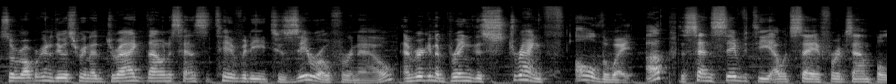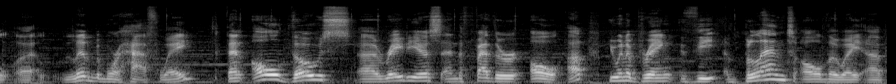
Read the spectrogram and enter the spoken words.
So what we're going to do is we're going to drag down the sensitivity to zero for now. And we're going to bring the strength all the way up. The sensitivity, I would say, for example, uh, a little bit more halfway then all those uh, radius and the feather all up. You want to bring the blend all the way up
